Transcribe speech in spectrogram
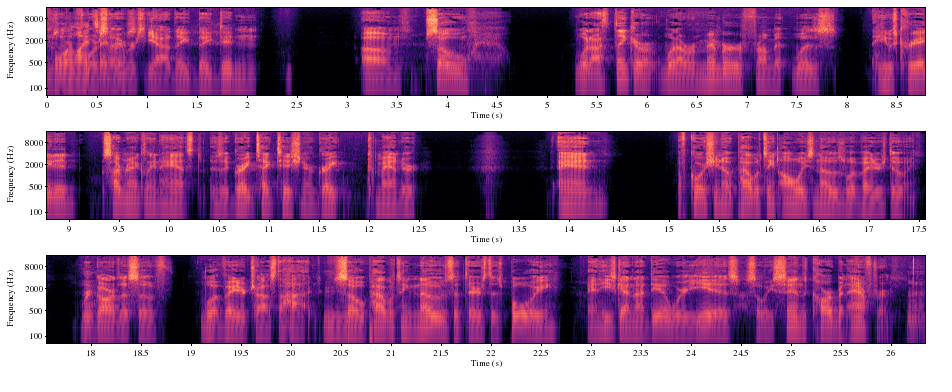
arms, four lightsabers. sabers. Yeah, they they didn't. Um. So, what I think or what I remember from it was he was created cybernetically enhanced. Is a great tactician, a great commander, and of course, you know Palpatine always knows what Vader's doing, Yeah. regardless of what Vader tries to hide. Mhm. So Palpatine knows that there's this boy, and he's got an idea where he is. So he sends Karbin after him. Yeah.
